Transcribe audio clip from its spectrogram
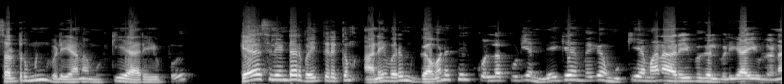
சற்று முன் வெளியான முக்கிய அறிவிப்பு கேஸ் சிலிண்டர் வைத்திருக்கும் அனைவரும் கவனத்தில் கொள்ளக்கூடிய மிக மிக முக்கியமான அறிவிப்புகள் வெளியாகியுள்ளன.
